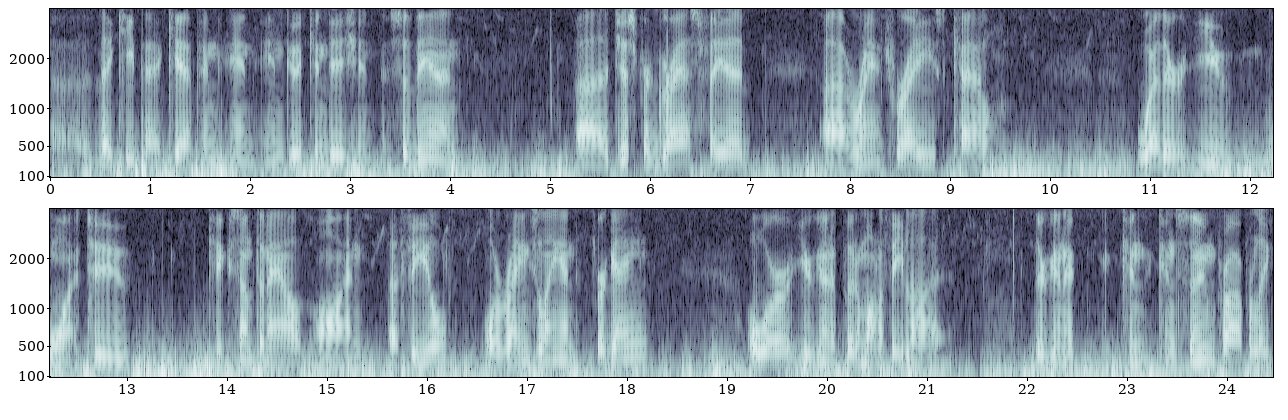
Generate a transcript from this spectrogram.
uh, they keep that calf in, in, in good condition. So then, uh, just for grass-fed, uh, ranch-raised cattle, whether you want to kick something out on a field or rangeland for gain, or you're going to put them on a feedlot. They're going to con consume properly,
